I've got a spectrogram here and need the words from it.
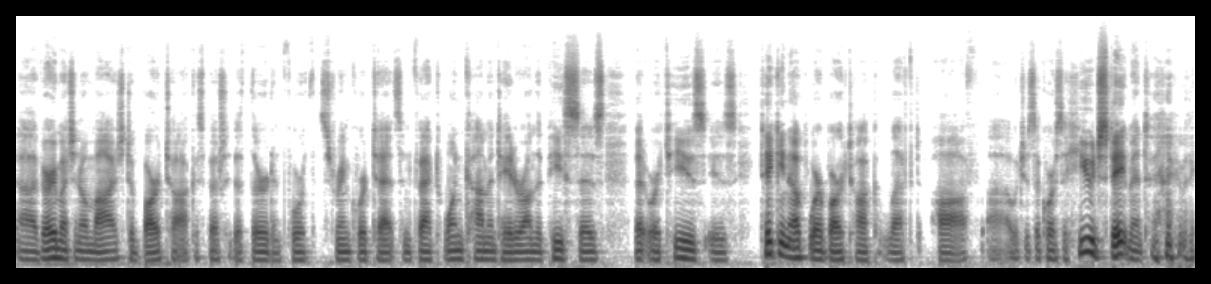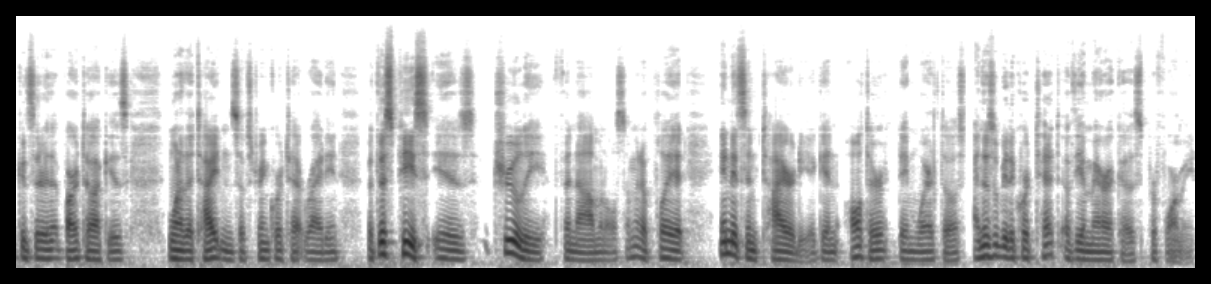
uh, very much an homage to Bartok, especially the third and fourth string quartets. In fact, one commentator on the piece says that Ortiz is taking up where Bartok left off, uh, which is, of course, a huge statement, considering that Bartok is one of the titans of string quartet writing. But this piece is truly phenomenal. So I'm going to play it in its entirety. Again, Altar de Muertos. And this will be the Quartet of the Americas performing.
